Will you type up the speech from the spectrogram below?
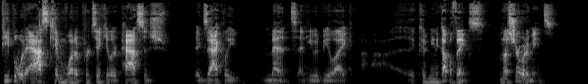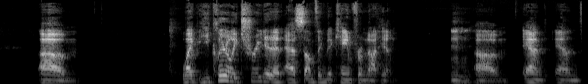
people would ask him what a particular passage exactly meant, and he would be like, uh, "It could mean a couple things. I'm not sure what it means." Um, like he clearly treated it as something that came from not him. Mm-hmm. Um, and and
